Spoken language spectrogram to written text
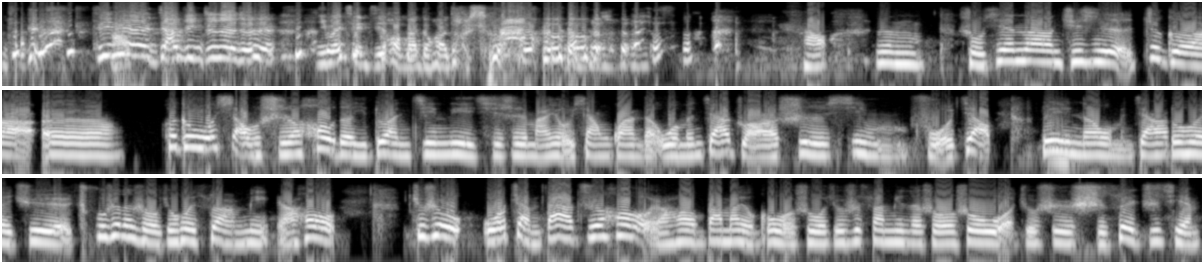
今天的嘉宾真的就是你们剪辑好吗？等会儿到时候。好，嗯，首先呢，其实这个呃，会跟我小时候的一段经历其实蛮有相关的。我们家主要是信佛教，所以呢，我们家都会去出生的时候就会算命。然后就是我长大之后，然后爸妈有跟我说，就是算命的时候说我就是十岁之前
